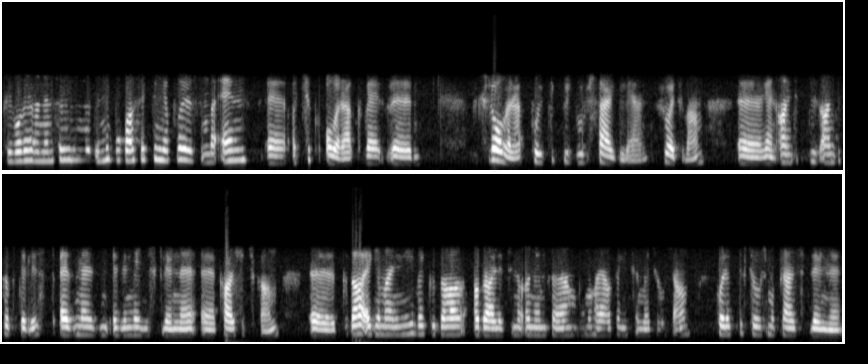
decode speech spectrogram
Frigore'ye önemsememin nedeni bu bahsettiğim yapılar arasında en e, açık olarak ve e, güçlü olarak politik bir duruş sergileyen şu açıdan e, yani anti, biz antikapitalist ezme ezilme ilişkilerine e, karşı çıkan e, gıda egemenliği ve gıda adaletini önemseyen bunu hayata geçirmeye çalışan kolektif çalışma prensiplerini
